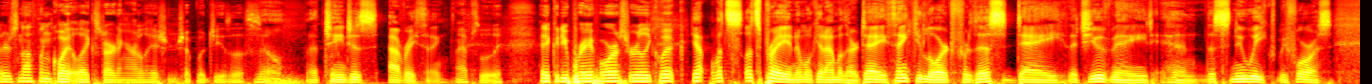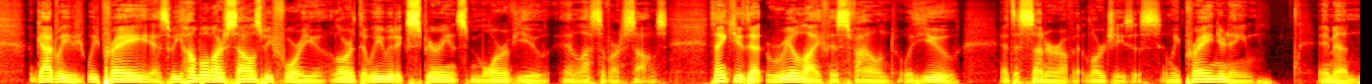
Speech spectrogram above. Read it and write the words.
There's nothing quite like starting a relationship with Jesus. No, that changes everything. Absolutely. Hey, could you pray for us really quick? Yep, let's let's pray and then we'll get on with our day. Thank you, Lord, for this day that you've made and this new week before us. God, we, we pray as we humble ourselves before you, Lord, that we would experience more of you and less of ourselves. Thank you that real life is found with you at the center of it, Lord Jesus. And we pray in your name. Amen.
